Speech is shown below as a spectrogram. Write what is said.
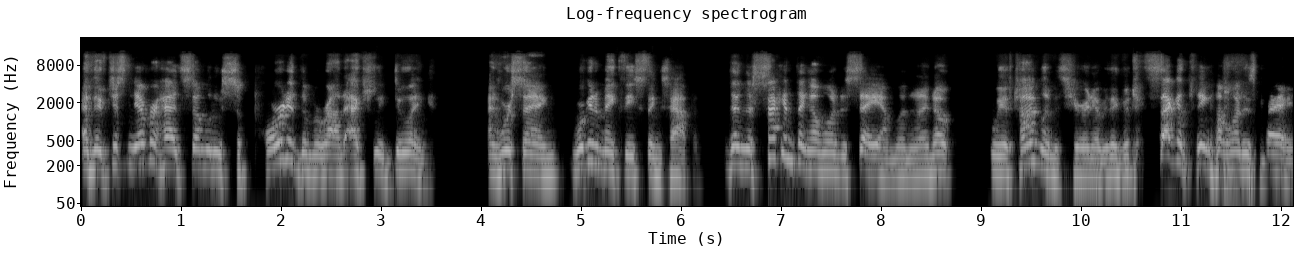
and they've just never had someone who supported them around actually doing it. And we're saying, we're going to make these things happen. Then the second thing I wanted to say, Emlyn, and I know we have time limits here and everything, but the second thing I want to say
